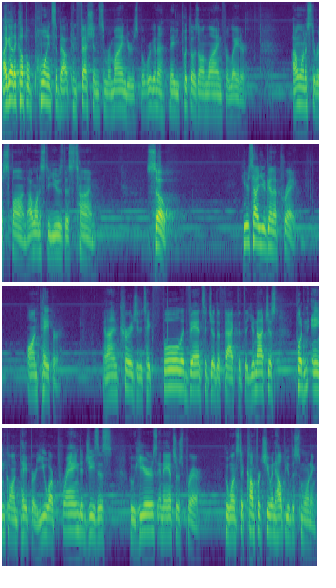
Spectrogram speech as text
I got a couple points about confession, some reminders, but we're going to maybe put those online for later. I want us to respond. I want us to use this time. So, here's how you're going to pray on paper. And I encourage you to take full advantage of the fact that you're not just putting ink on paper. You are praying to Jesus who hears and answers prayer, who wants to comfort you and help you this morning.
